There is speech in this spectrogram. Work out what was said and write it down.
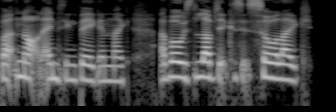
but not anything big. And like I've always loved it because it's so like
